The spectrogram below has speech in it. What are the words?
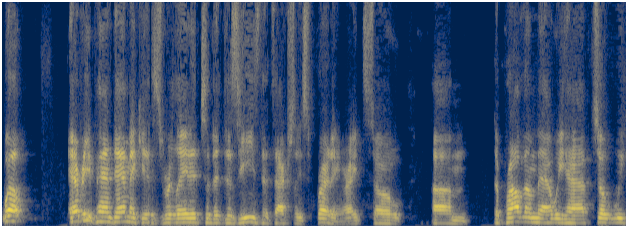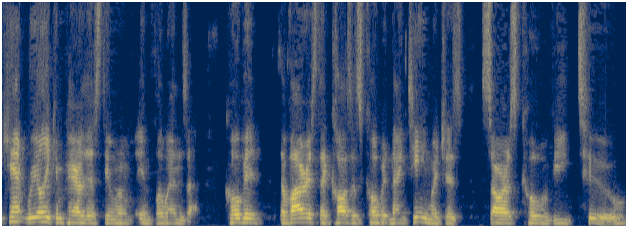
Well, every pandemic is related to the disease that's actually spreading, right? So um, the problem that we have, so we can't really compare this to influenza. COVID, the virus that causes COVID 19, which is SARS CoV 2,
